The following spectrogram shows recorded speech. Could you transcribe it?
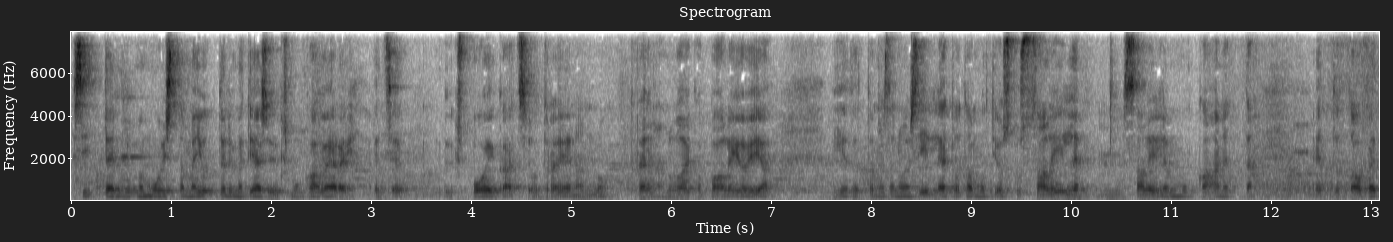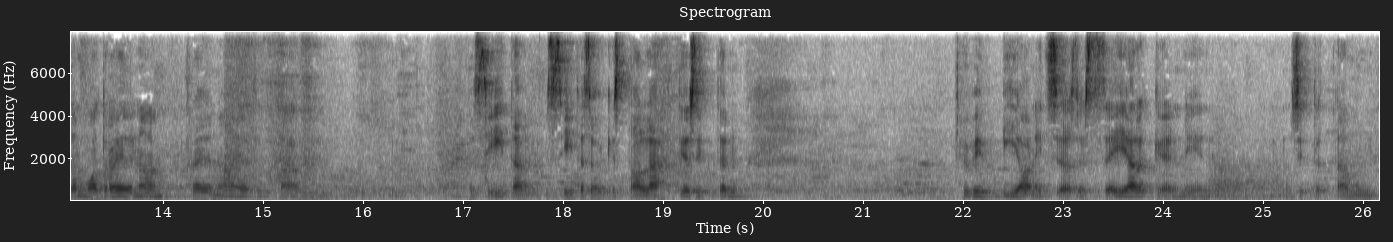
sitten niin mä muistan, mä juttelin, mä tiesin yksi mun kaveri, että se yksi poika, että se on treenannut, treenannut aika paljon ja ja tota, mä sanoin sille, että ota mut joskus salille, Mm. salille mukaan, että, että tota, opeta mua treenaan, treenaan ja tota, siitä, siitä se oikeastaan lähti ja sitten hyvin pian itse asiassa sen jälkeen, niin sitten tämä mun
